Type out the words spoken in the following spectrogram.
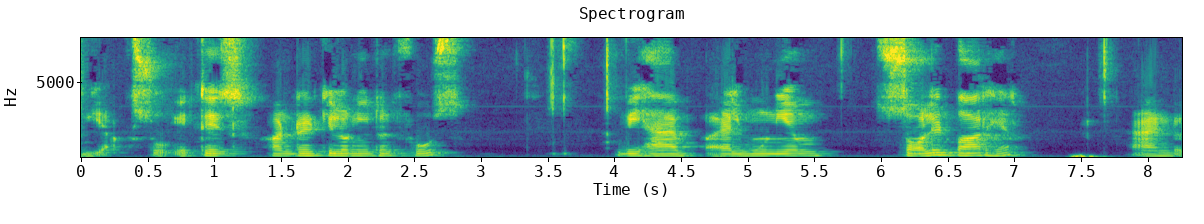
yeah so it is 100 kilonewton force. We have aluminum solid bar here. And uh,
